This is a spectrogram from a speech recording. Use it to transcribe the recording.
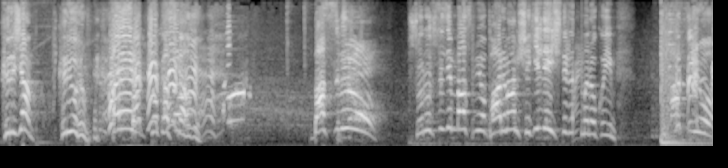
Kıracağım. Kırıyorum. Hayır. Çok az kaldı. Basmıyor. Şerefsizim basmıyor. Parmağım şekil değiştirdi amına koyayım. Basmıyor.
